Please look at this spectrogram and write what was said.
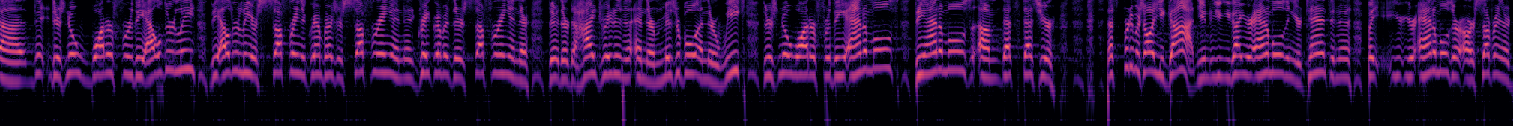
Uh, th- there's no water for the elderly. The elderly are suffering, the grandparents are suffering, and, and great grandparents, they're suffering, and they're, they're, they're dehydrated, and they're miserable, and they're weak. There's no water for the animals. The animals, um, that's, that's your that's pretty much all you got. You, you got your animals in your tent, and uh, but your, your animals are, are suffering. They're,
